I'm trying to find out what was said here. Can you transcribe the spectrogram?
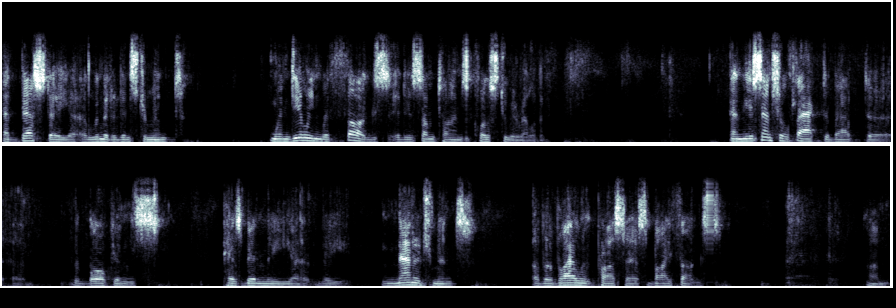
at best, a, a limited instrument, when dealing with thugs, it is sometimes close to irrelevant. And the essential fact about uh, uh, the Balkans has been the, uh, the management of a violent process by thugs. Um,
